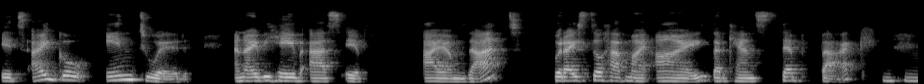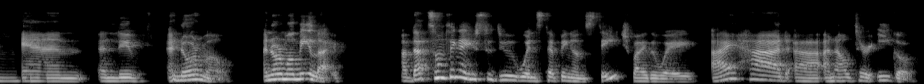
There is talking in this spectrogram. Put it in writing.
It's I go into it and I behave as if I am that, but I still have my eye that can step back mm-hmm. and and live a normal, a normal me life. Uh, that's something I used to do when stepping on stage. By the way, I had uh, an alter ego,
